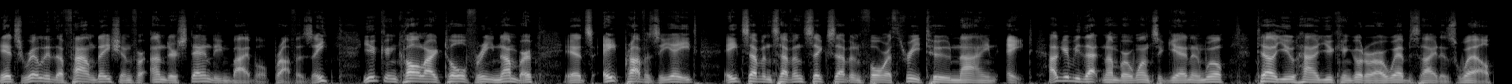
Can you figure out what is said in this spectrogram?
it's really the foundation for understanding Bible prophecy. You can call our toll free number. It's 8 Prophecy 8 877 674 3298. I'll give you that number once again, and we'll tell you how you can go to our website as well.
